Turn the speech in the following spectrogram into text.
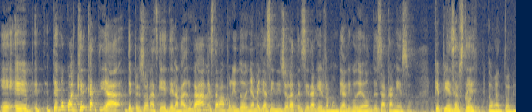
Eh, eh, tengo cualquier cantidad de personas que desde la madrugada me estaban poniendo, doña Amelia, se inició la tercera guerra mundial. Digo, ¿de dónde sacan eso? ¿Qué piensa usted, don Antonio?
